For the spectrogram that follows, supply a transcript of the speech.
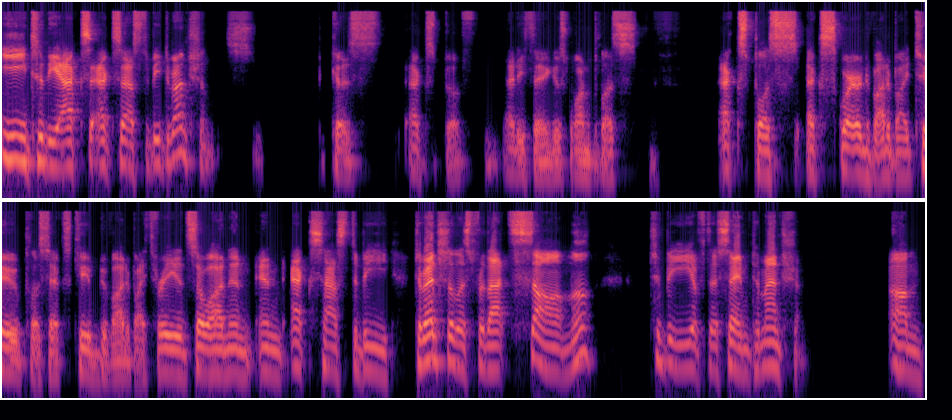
e to the x, x has to be dimensions because x of anything is one plus x plus x squared divided by 2 plus x cubed divided by 3 and so on and and x has to be dimensionless for that sum to be of the same dimension um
